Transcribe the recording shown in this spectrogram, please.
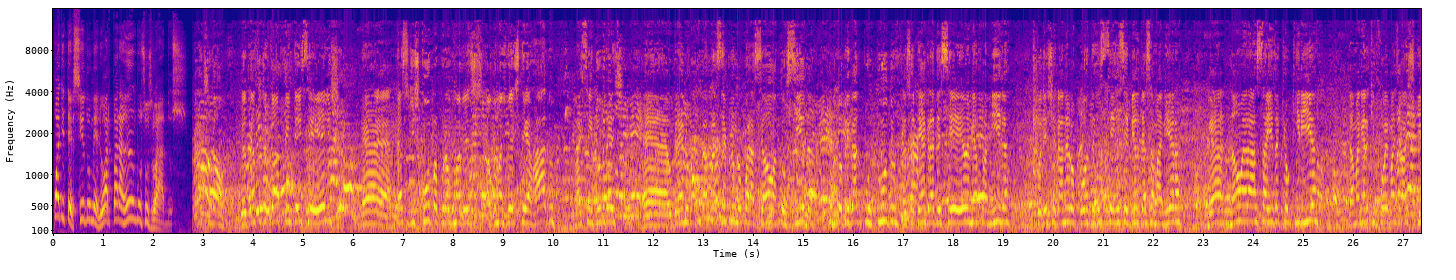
pode ter sido o melhor para ambos os lados. Gratidão. Eu dentro de campo tentei ser eles. É, peço desculpa por alguma vez, algumas vezes ter errado, mas sem dúvidas é, o Grêmio vai ficar para sempre no meu coração, a torcida. Muito obrigado por tudo. Eu só tenho a agradecer eu e minha família poder chegar no aeroporto e ser recebido dessa maneira. Né? Não era a saída que eu queria, da maneira que foi, mas eu acho que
